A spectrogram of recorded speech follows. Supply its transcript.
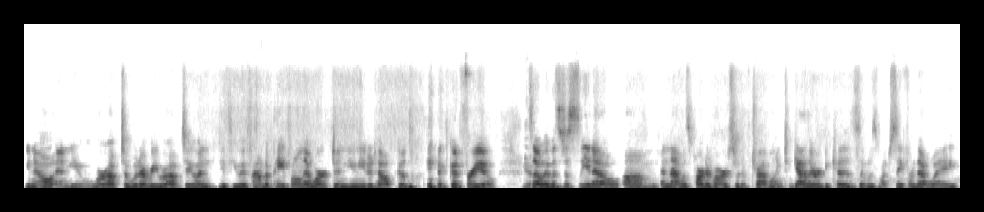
you know, mm. and you were up to whatever you were up to, and if you had found a payphone that worked and you needed help, good, good for you. So it was just, you know, um, and that was part of our sort of traveling together because it was much safer that way.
